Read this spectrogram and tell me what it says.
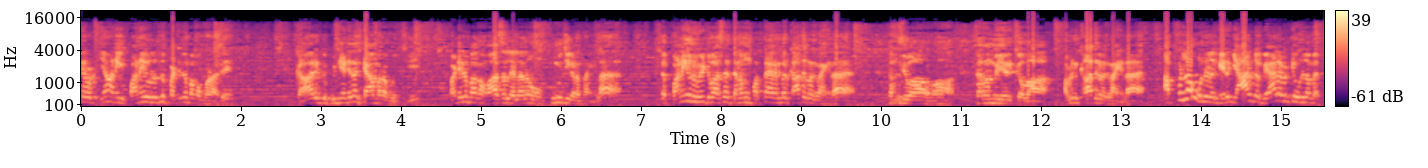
கிரௌட் ஏன் அன்னைக்கு பனையூர்ல இருந்து பட்டினப்பாக்கம் போனாரு? காருக்கு பின்னாடி தான் கேமரா போச்சு. பட்டினப்பாக்கம் வாசல்ல எல்லாரும் குமிஞ்சு கிடந்தாங்களா? இந்த பனையூர் வீட்டு வாசல் தினமும் பத்தாயிரம் பேர் காத்து கிடக்குறாங்களா? தம்பி வா வா தலைமை இருக்க வா அப்படின்னு காத்து கிடக்குறாங்களா? அப்படிலாம் ஒண்ணு இல்லைங்க. எனக்கு யாருங்க வேலை வெட்டி உள்ளவன்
